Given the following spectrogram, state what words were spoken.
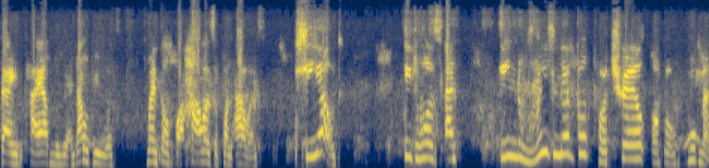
that entire movie. And that movie was went on for hours upon hours. She yelled. It was an unreasonable portrayal of a woman,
